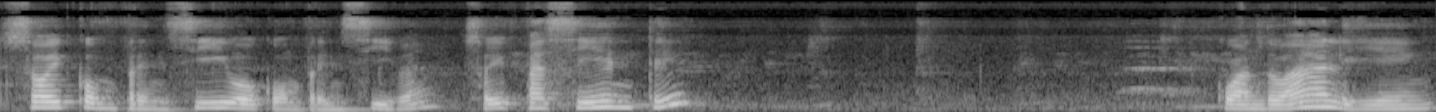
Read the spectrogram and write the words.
soy comprensivo o comprensiva, soy paciente. Cuando alguien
